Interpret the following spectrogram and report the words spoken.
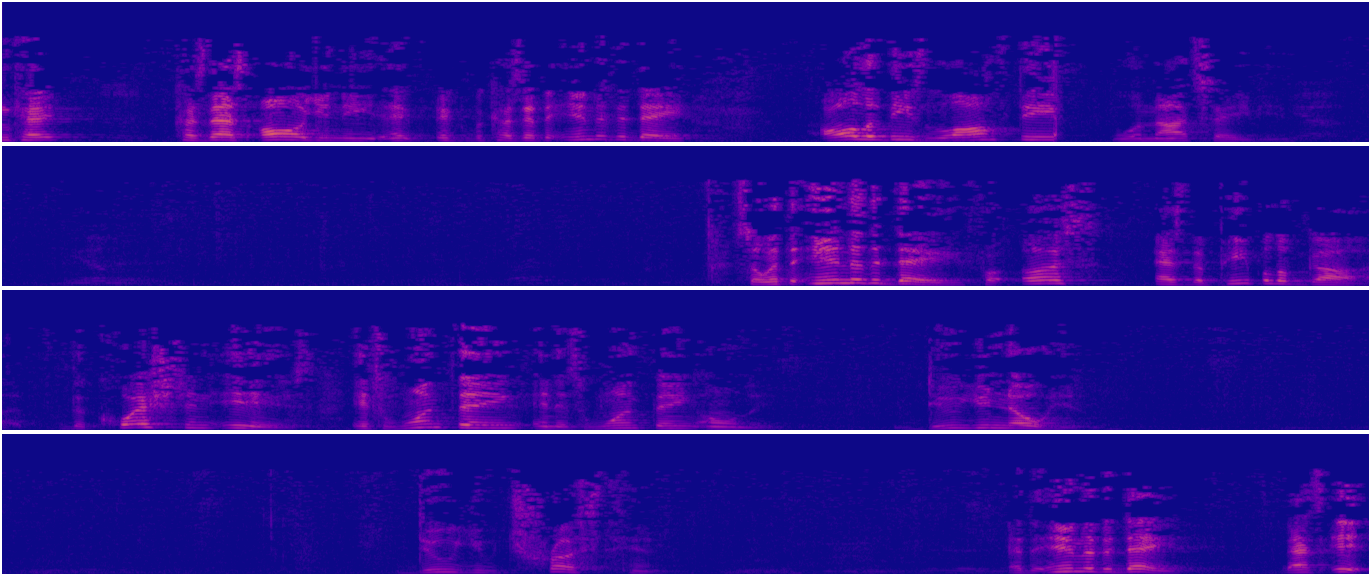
Okay? Because that's all you need. Because at the end of the day, all of these lofty will not save you. So at the end of the day, for us as the people of God, the question is, it's one thing and it's one thing only. Do you know Him? Do you trust Him? At the end of the day, that's it.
